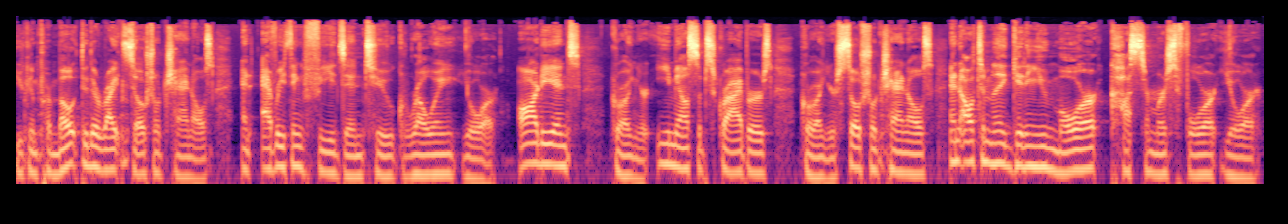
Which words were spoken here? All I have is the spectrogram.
you can promote through the right social channels, and everything feeds into growing your audience, growing your email subscribers, growing your social channels, and ultimately getting you more customers for your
